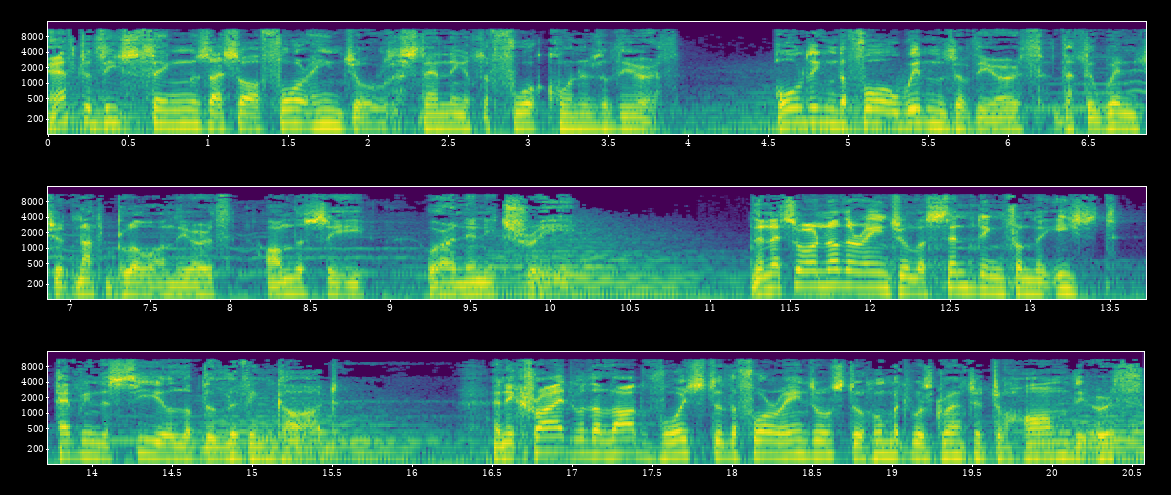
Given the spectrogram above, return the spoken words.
After these things I saw four angels standing at the four corners of the earth, holding the four winds of the earth, that the wind should not blow on the earth, on the sea, or on any tree. Then I saw another angel ascending from the east, having the seal of the living God. And he cried with a loud voice to the four angels to whom it was granted to harm the earth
